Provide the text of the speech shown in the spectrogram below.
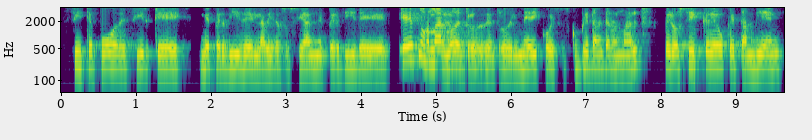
sí te puedo decir que me perdí de la vida social, me perdí de... que es normal, ¿no? Dentro, dentro del médico, eso es completamente normal, pero sí creo que también,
